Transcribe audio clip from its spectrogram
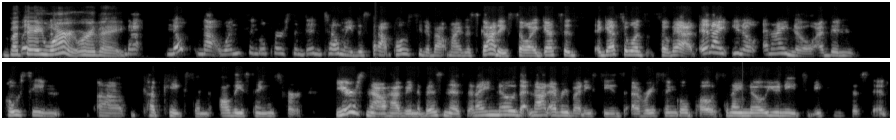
but, but they weren't were they not, nope not one single person did tell me to stop posting about my biscotti so i guess it's i guess it wasn't so bad and i you know and i know i've been posting uh, cupcakes and all these things for years now having a business. And I know that not everybody sees every single post. And I know you need to be consistent.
